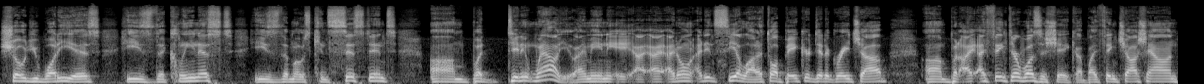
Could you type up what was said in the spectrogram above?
showed you what he is. He's the cleanest. He's the most consistent, um, but didn't wow you. I mean, I, I- I don't. I didn't see a lot. I thought Baker did a great job, um, but I, I think there was a shakeup. I think Josh Allen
